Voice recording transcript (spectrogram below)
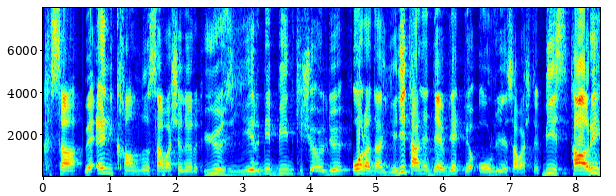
kısa ve en kanlı savaşıdır. 120 bin kişi öldü. Orada 7 tane devlet ve ordu ile savaştık. Biz tarih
